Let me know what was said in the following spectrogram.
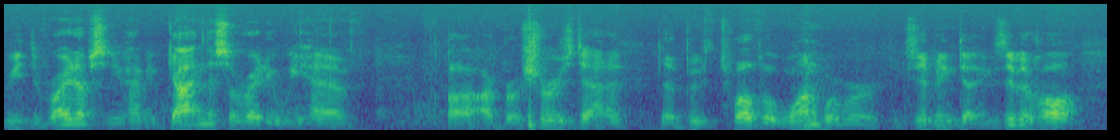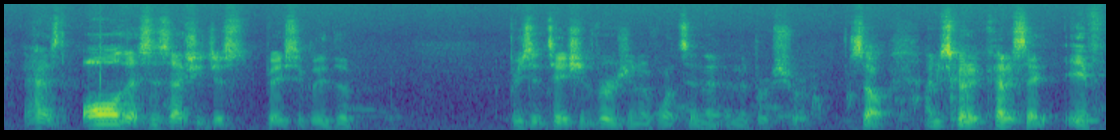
read the write-ups and you haven't gotten this already, we have uh, our brochures down at the booth 1201 where we're exhibiting down in the exhibit hall. It has all this. This is actually just basically the presentation version of what's in the, in the brochure. So I'm just going to kind of say, if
